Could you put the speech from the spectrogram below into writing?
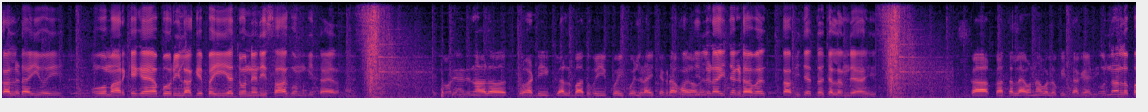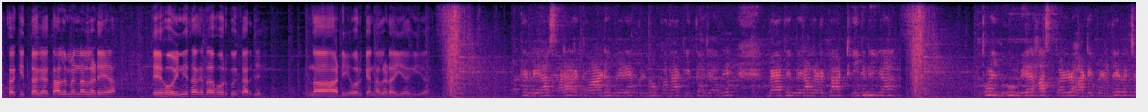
ਕੱਲ ਲੜਾਈ ਹੋਈ। ਉਹ ਮਾਰ ਕੇ ਗਏ ਆ ਬੋਰੀ ਲਾਗੇ ਪਈ ਆ ਝੋਨੇ ਦੀ ਸਾਹ ਗੁੰਮ ਕੀਤਾ ਯਾਰ ਨੇ। ਸਹੁਰਿਆਂ ਦੇ ਨਾਲ ਤੁਹਾਡੀ ਗੱਲਬਾਤ ਹੋਈ ਕੋਈ ਕੋਈ ਲੜਾਈ ਝਗੜਾ ਹੋਇਆ ਹਾਂਜੀ? ਲੜਾਈ ਝਗੜਾ ਵਾ ਕਾਫੀ ਚਿਰ ਦਾ ਚੱਲਣ ਦਿਆ ਸੀ। ਕ- ਕਤਲ ਹੈ ਉਹਨਾਂ ਵੱਲੋਂ ਕੀਤਾ ਗਿਆ ਜੀ? ਉਹਨਾਂ ਨਾਲ ਪੱਕਾ ਕੀਤਾ ਗਿਆ ਕੱਲ ਮੇਰੇ ਨਾਲ ਲੜੇ ਆ। ਇਹ ਹੋ ਹੀ ਨਹੀਂ ਸਕਦਾ ਹੋਰ ਕੋਈ ਕਰ ਜੇ। ਨਾ ਸਾਡੀ ਹੋਰ ਕਿਸੇ ਨਾਲ ਲੜਾਈ ਹੈਗੀ ਆ। ਕਿ ਮੇਰਾ ਸਾਰਾ ਰਿਕਾਰਡ ਮੇਰੇ ਪਿੰਡੋਂ ਪਤਾ ਕੀਤਾ ਜਾਵੇ। ਮੈਂ ਤੇ ਮੇਰਾ ਲੜਕਾ ਠੀਕ ਨਹੀਂਗਾ ਤੋਂ ਹੀ ਗੁਰੂ ਮੇਰਾ ਹਸਪਤਾਲ ਜਿਹੜਾ ਸਾਡੇ ਪਿੰਡ ਦੇ ਵਿੱਚ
